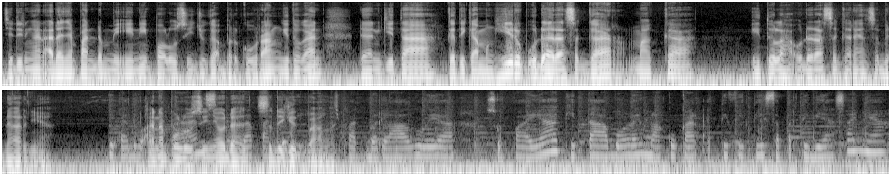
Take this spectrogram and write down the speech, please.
jadi dengan adanya pandemi ini polusi juga berkurang gitu kan dan kita ketika menghirup udara segar maka itulah udara segar yang sebenarnya. Kita karena polusinya udah sedikit banget. cepat berlalu ya supaya kita boleh melakukan aktivitas seperti biasanya.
